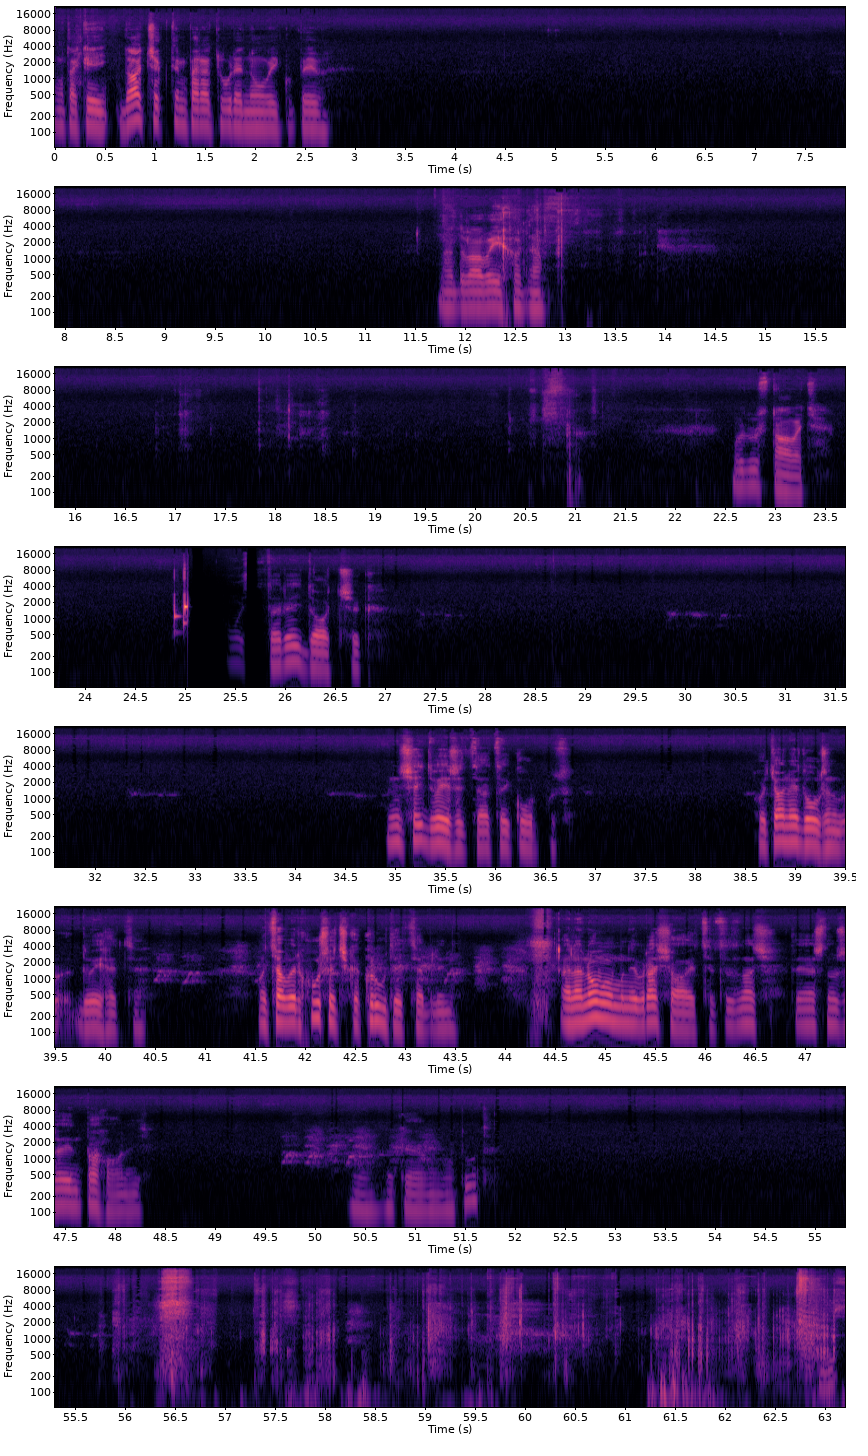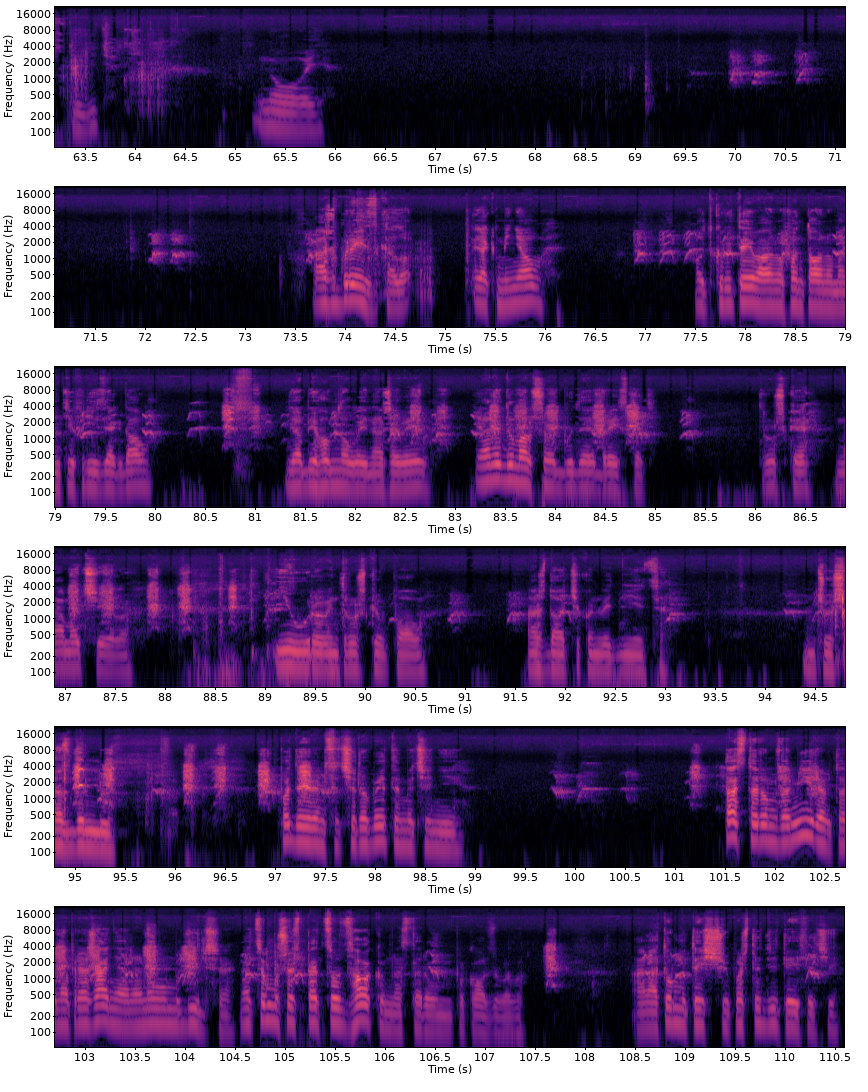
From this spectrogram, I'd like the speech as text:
Отакий датчик температури новий купив. На два виходи. Буду ставити. Ось старий датчик. Він ще й движеться цей корпус. Хоча не должен двигатися. Оця верхушечка крутиться, блін. А на новому не вращається. Це значить, звісно, вже він поганий. Таке воно тут. Ось стоїть. Новий. Аж бризкало, як міняв. Открутив, а воно фонтаном антифріз як дав. Я бігом новий наживив. Я не думав, що буде бризкати. Трошки намочило. І уровень трошки впав. Аж датчик он видніється. Нічого, зараз долю. Подивимося, чи робитиме, чи ні. Тестером заміряв, то напряження на новому більше. На цьому щось 500 з гаком на старому показувало. А на тому тисячу, почти 2000.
